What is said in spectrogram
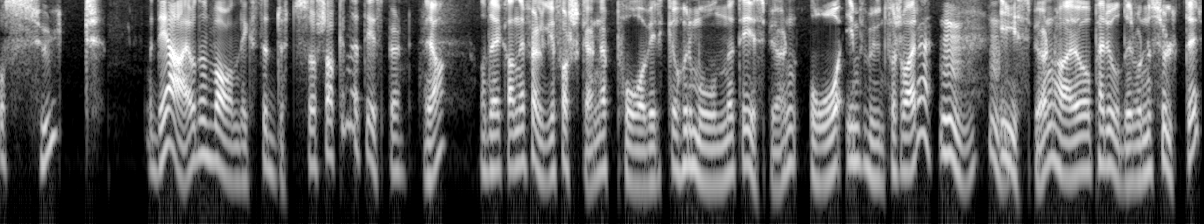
og sult, det er jo den vanligste dødsårsaken etter isbjørn. Ja, og det kan ifølge forskerne påvirke hormonene til isbjørnen og immunforsvaret. Isbjørnen har jo perioder hvor den sulter,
